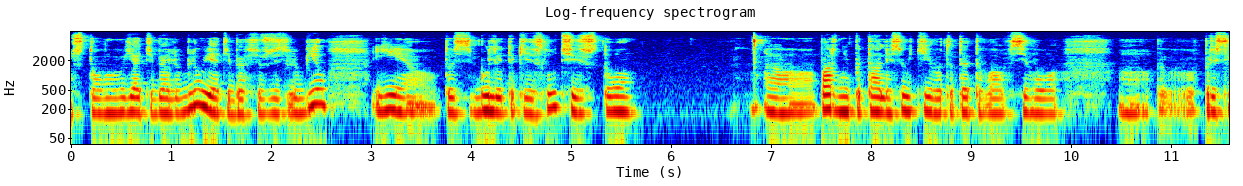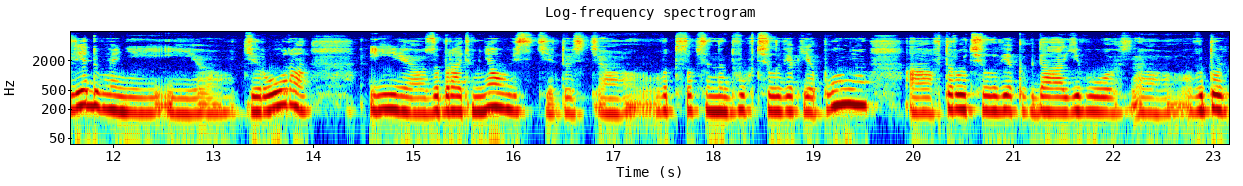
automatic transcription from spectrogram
что я тебя люблю, я тебя всю жизнь любил. И, то есть, были такие случаи, что а, парни пытались уйти вот от этого всего преследований и террора, и забрать меня, увезти. То есть а, вот, собственно, двух человек я помню. А второй человек, когда его а, в итоге,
